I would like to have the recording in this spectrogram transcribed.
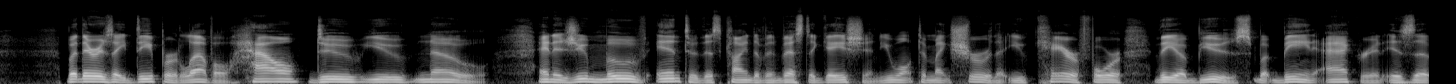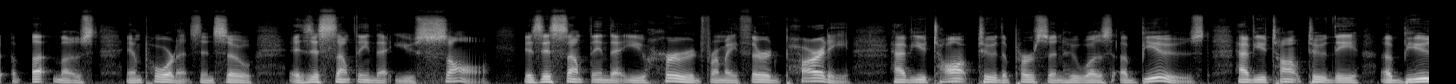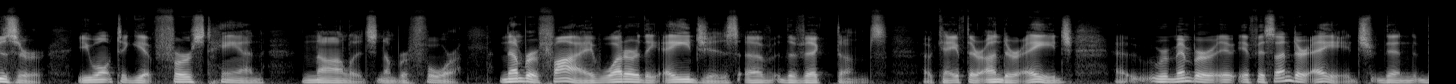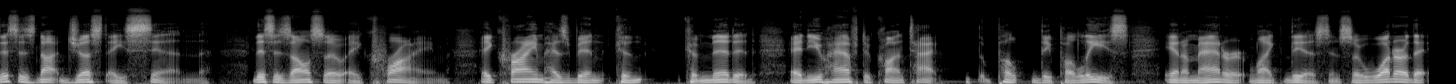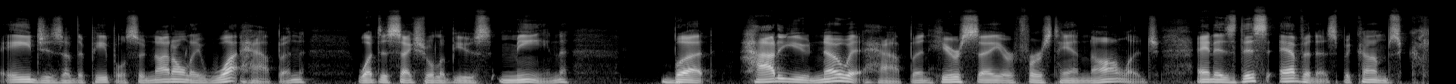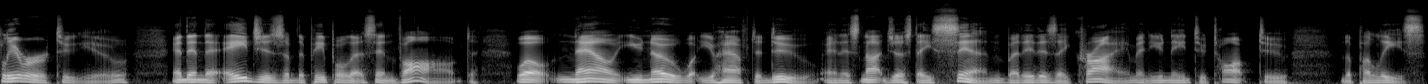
but there is a deeper level. How do you know? And as you move into this kind of investigation, you want to make sure that you care for the abuse, but being accurate is of utmost importance. And so, is this something that you saw? Is this something that you heard from a third party? Have you talked to the person who was abused? Have you talked to the abuser? You want to get firsthand knowledge. Number four. Number five, what are the ages of the victims? Okay, if they're underage, uh, remember if it's underage, then this is not just a sin. This is also a crime. A crime has been com- committed, and you have to contact the, po- the police in a matter like this. And so, what are the ages of the people? So, not only what happened, what does sexual abuse mean? But how do you know it happened? Hearsay or firsthand knowledge. And as this evidence becomes clearer to you, and then the ages of the people that's involved, well, now you know what you have to do. And it's not just a sin, but it is a crime, and you need to talk to the police.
